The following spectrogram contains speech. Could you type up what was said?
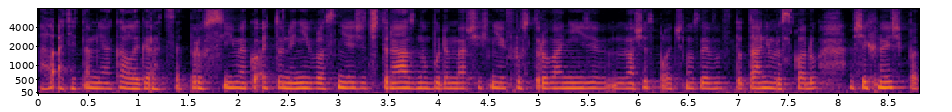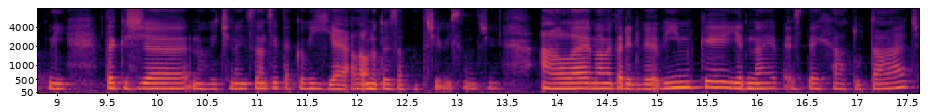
ale ať je tam nějaká legrace. Prosím, jako ať to není vlastně, že 14 dnů budeme všichni frustrovaní, že naše společnost je v totálním rozkladu a všechno je špatný. Takže no, většina inscenací takový je, ale ono to je zapotřebí samozřejmě. Ale máme tady dvě výjimky. Jedna je SDH Tutáč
